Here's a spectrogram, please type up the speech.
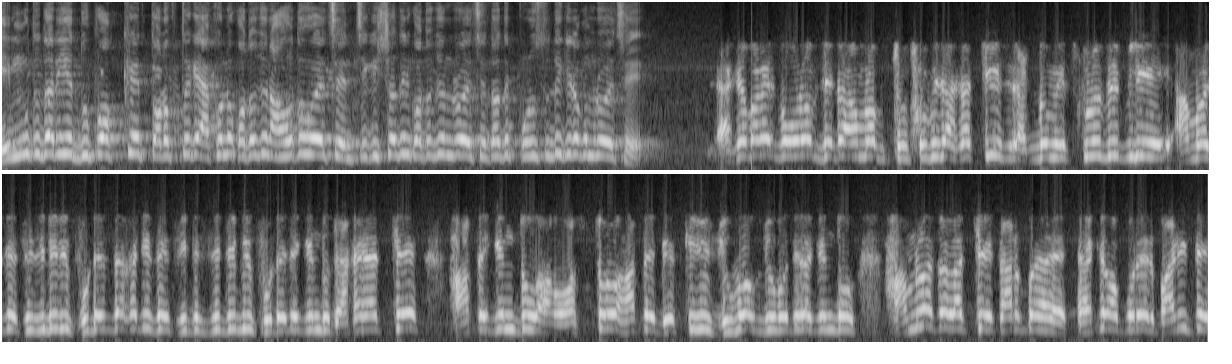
এই মুহূর্তে দাঁড়িয়ে দুপক্ষের তরফ থেকে এখনও কতজন আহত হয়েছেন, চিকিৎসাধীন কতজন রয়েছেন, তাদের পরিস্থিতি কীরকম রয়েছে? একেবারে গৌরব যেটা আমরা ছবি দেখাচ্ছি একদম এক্সক্লুসিভলি আমরা যে সিসিটিভি ফুটেজ দেখাচ্ছি সেই সিসিটিভি ফুটেজে কিন্তু দেখা যাচ্ছে। হাতে কিন্তু অস্ত্র হাতে বেশ কিছু যুবক যুবতীরা কিন্তু হামলা চালাচ্ছে কার একে অপরের বাড়িতে।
